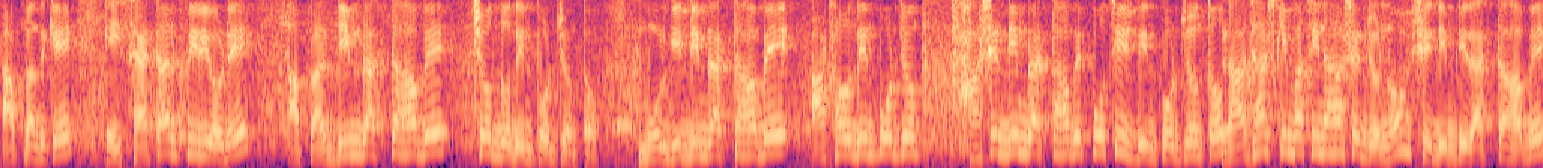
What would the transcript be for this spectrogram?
আপনাদেরকে এই স্যাটার পিরিয়ডে আপনার ডিম রাখতে হবে চোদ্দ দিন পর্যন্ত। মুরগির ডিম রাখতে হবে আঠারো দিন পর্যন্ত। হাঁসের ডিম রাখতে হবে পঁচিশ দিন পর্যন্ত। রাজহাঁস কিংবা চীনা হাঁসের জন্য সেই ডিমটি রাখতে হবে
